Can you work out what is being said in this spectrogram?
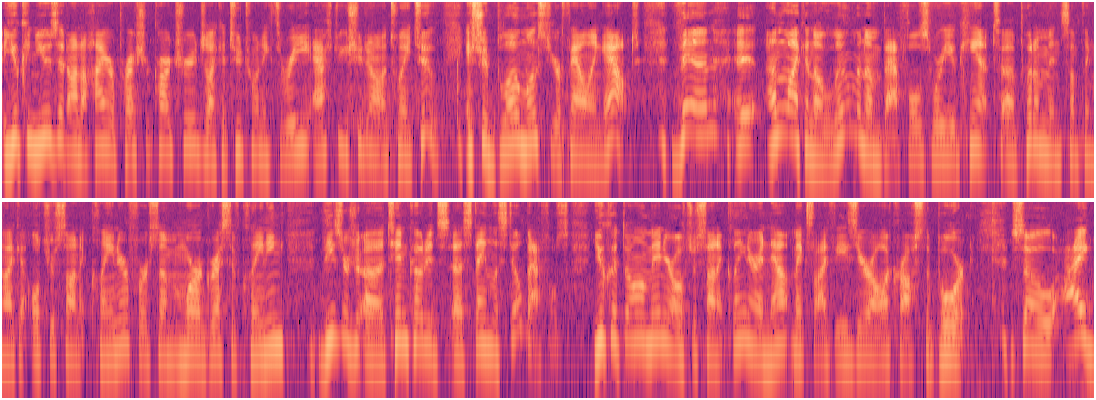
you can use it on a higher pressure cartridge like a 223 after you shoot it on a 22. It should blow most of your fouling out. Then, it, unlike an aluminum baffles where you can't uh, put them in something like an ultrasonic cleaner for some more aggressive cleaning, these are uh, tin-coated uh, stainless steel baffles. You could throw them in your ultrasonic cleaner and now it makes life easier all across the board. So I,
